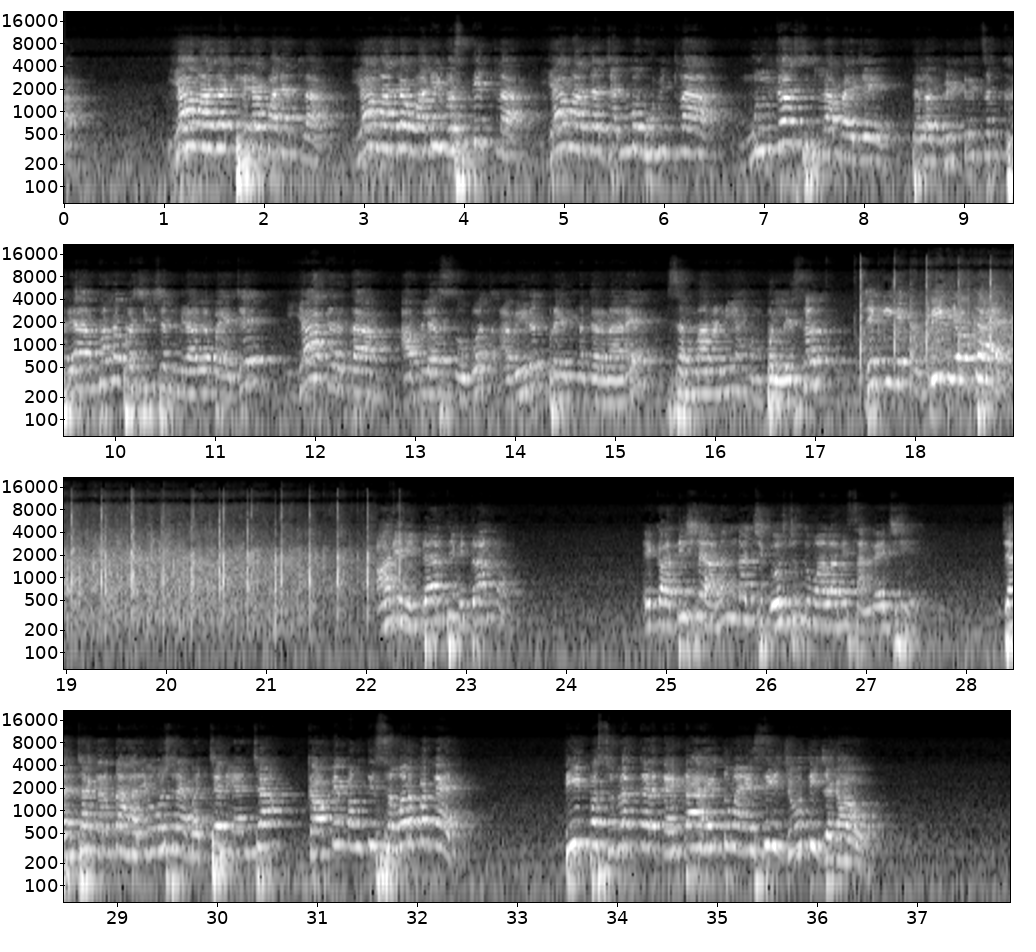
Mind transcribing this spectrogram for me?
या माझ्या खेड्यापाड्यातला या माझ्या वाडी वस्तीतला या माझ्या जन्मभूमीतला मुलगा शिकला पाहिजे. त्याला मिलिटरीचं खऱ्या अर्थानं प्रशिक्षण मिळालं पाहिजे. याकरता आपल्यासोबत अविरत प्रयत्न करणारे सन्माननीय हंपल्ले सर जे की एक वीर योद्धा आहे आणि विद्यार्थी मित्रांनो एक अतिशय आनंदाची गोष्ट तुम्हाला मी सांगायची ज्यांच्या करता हरिवंशराय बच्चन यांच्या काव्यपंक्ती समर्पक आहेत. दीप सुलग कर कहता है तुम ऐसी ज्योती जगाओ.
